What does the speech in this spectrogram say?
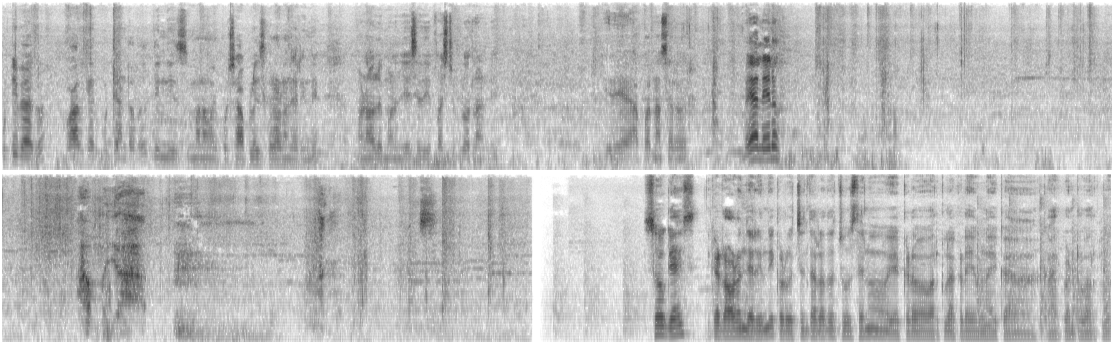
పుట్టి బ్యాగ్ వాళ్ళకేర్ పుట్టి అంటారు. దీన్ని మనం ఇప్పుడు షాప్లో తీసుకురావడం జరిగింది. మన వాళ్ళు మనం చేసేది ఫస్ట్ ఫ్లోర్లో అండి. ఇది అపర్ణ సర్వర్ భయా లేరు అమ్మయ్యా. సో గ్యాస్ ఇక్కడ రావడం జరిగింది. ఇక్కడ వచ్చిన తర్వాత చూస్తాను ఎక్కడ వర్క్లు అక్కడే ఉన్నాయి. కార్పెంటర్ వర్క్లు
